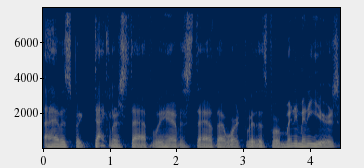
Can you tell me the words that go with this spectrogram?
I have a spectacular staff. We have a staff that worked with us for many, many years.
